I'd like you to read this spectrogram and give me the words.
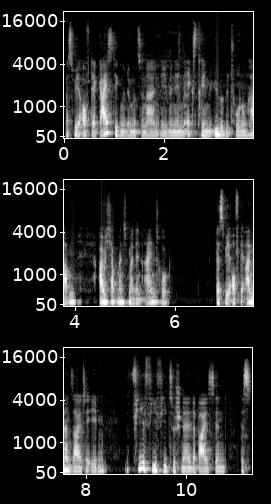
dass wir auf der geistigen und emotionalen Ebene eine extreme Überbetonung haben. Aber ich habe manchmal den Eindruck, dass wir auf der anderen Seite eben viel, viel, viel zu schnell dabei sind, das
